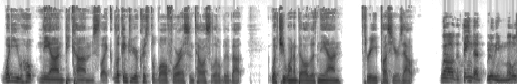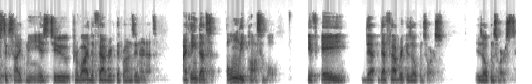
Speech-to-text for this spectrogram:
what do you hope Neon becomes? Like, look into your crystal ball for us and tell us a little bit about what you want to build with Neon three plus years out? Well, the thing that really most excites me is to provide the fabric that runs internet. I think that's only possible if a that that fabric is open source, is open sourced,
